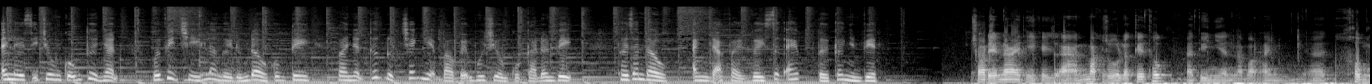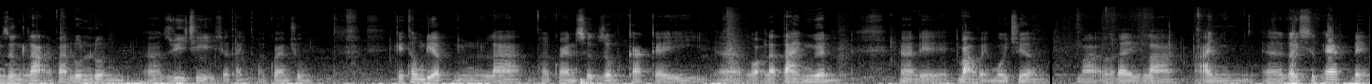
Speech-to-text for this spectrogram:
Anh Lê Sĩ Trung cũng thừa nhận với vị trí là người đứng đầu công ty và nhận thức được trách nhiệm bảo vệ môi trường của cả đơn vị, thời gian đầu anh đã phải gây sức ép tới các nhân viên. Cho đến nay thì cái dự án mặc dù là kết thúc, à, tuy nhiên là bọn anh à, không dừng lại và luôn luôn à, duy trì trở thành thói quen chung. Cái thông điệp là thói quen sử dụng các cái à, gọi là tài nguyên à, để bảo vệ môi trường. Mà ở đây là anh à, gây sức ép để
